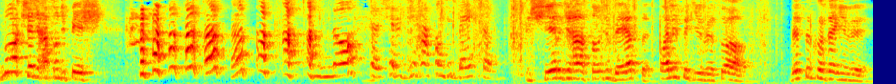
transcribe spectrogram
Nossa, cheio de ração de peixe! Nossa, cheiro de ração de beta. Cheiro de ração de beta. Olha isso aqui, pessoal. Vê se vocês conseguem ver.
